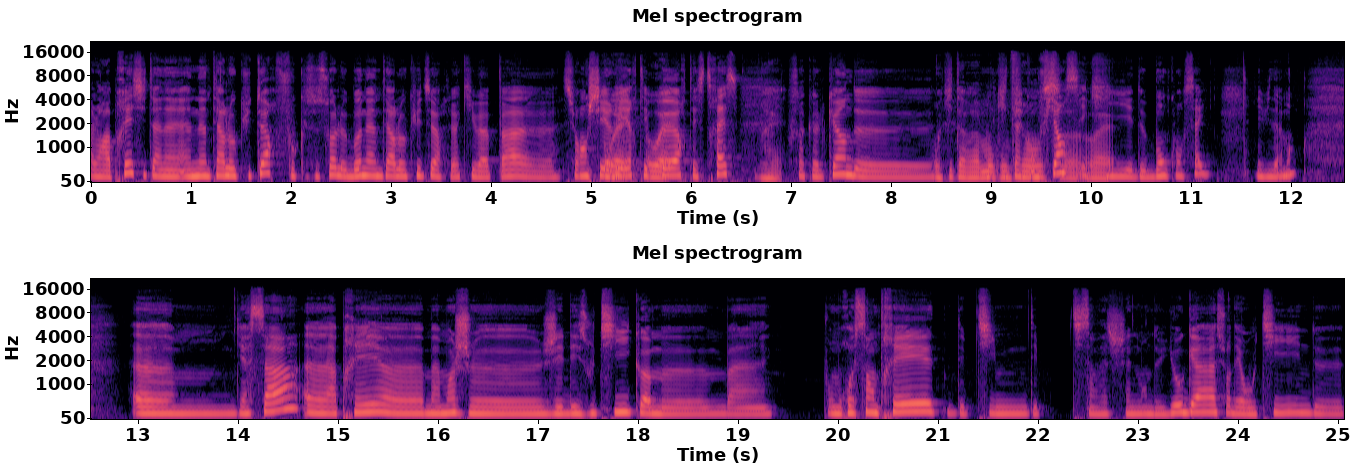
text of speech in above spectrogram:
Alors après, si tu as un, interlocuteur, faut que ce soit le bon interlocuteur, tu vois, qui va pas euh, surenchérir tes peurs, tes stress. Il faut que soit quelqu'un de qui t'a vraiment qui confiance, confiance et qui est de bons conseils, évidemment. Il euh, y a ça. après, bah, moi, j'ai des outils comme bah, pour me recentrer, des petits, des petits enchaînements de yoga sur des routines, de,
